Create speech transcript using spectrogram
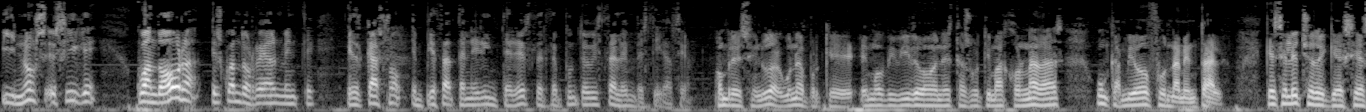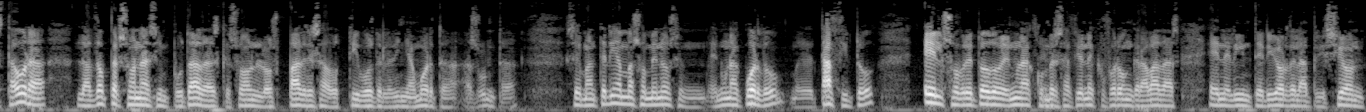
y no se sigue cuando ahora es cuando realmente el caso empieza a tener interés desde el punto de vista de la investigación. Hombre, sin duda alguna, porque hemos vivido en estas últimas jornadas un cambio fundamental, que es el hecho de que si hasta ahora las dos personas imputadas, que son los padres adoptivos de la niña muerta, Asunta, se mantenían más o menos en, un acuerdo eh, tácito, él sobre todo en unas conversaciones que fueron grabadas en el interior de la prisión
